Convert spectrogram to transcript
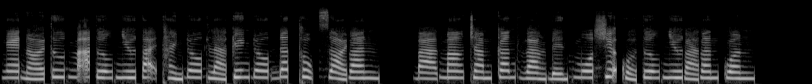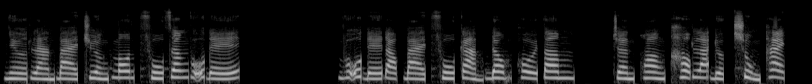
Nghe nói tư mã tương như tại thành đô là kinh đô đất thục giỏi văn, bà mang trăm cân vàng đến mua rượu của tương như và văn quân, nhờ làm bài trường môn phú dâng vũ đế. Vũ đế đọc bài phú cảm động hồi tâm, Trần Hoàng hậu lại được sủng hạnh.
